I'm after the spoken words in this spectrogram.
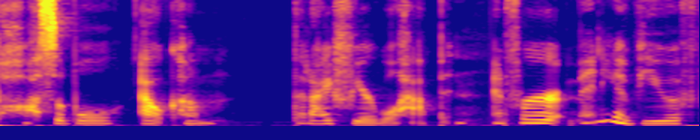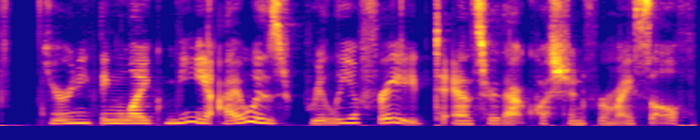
possible outcome that I fear will happen. And for many of you, if you're anything like me, I was really afraid to answer that question for myself.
